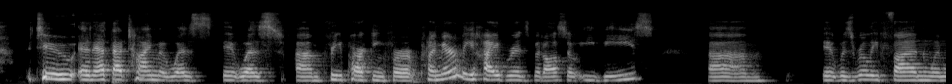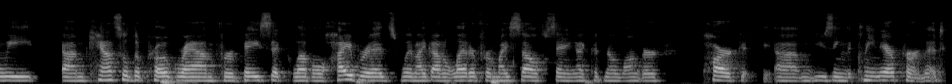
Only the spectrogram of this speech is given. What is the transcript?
to and at that time it was it was um, free parking for primarily hybrids but also EVs. Um, it was really fun when we um, canceled the program for basic level hybrids when I got a letter from myself saying I could no longer park um, using the clean air permit.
